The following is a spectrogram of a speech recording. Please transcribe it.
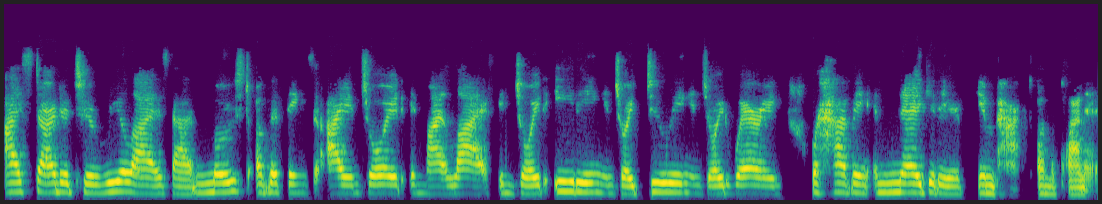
I started to realize that most of the things that I enjoyed in my life, enjoyed eating, enjoyed doing, enjoyed wearing, were having a negative impact on the planet.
